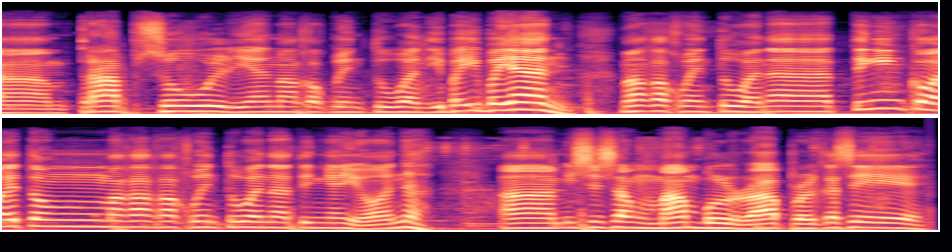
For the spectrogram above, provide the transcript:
um, trap soul, yan mga kakwentuhan. Iba-iba yan mga kakwentuhan. At tingin ko itong makakakwentuhan natin ngayon, um, isa siyang mumble rapper kasi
